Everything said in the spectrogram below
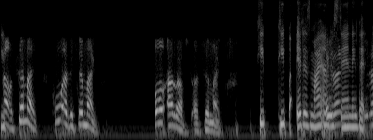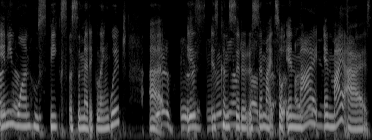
now, Semites. Who are the Semites? All Arabs are Semites. It is my understanding that Iranian- anyone who speaks a Semitic language uh, yes, is is considered a Semite. So in my in my eyes,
